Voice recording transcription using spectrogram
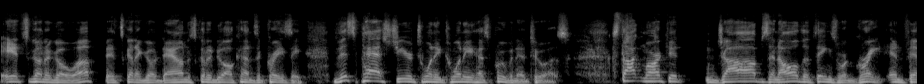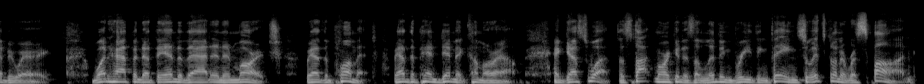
It's going to go up. It's going to go down. It's going to do all kinds of crazy. This past year, 2020, has proven it to us. Stock market, jobs, and all the things were great in February. What happened at the end of that and in March? We had the plummet. We had the pandemic come around. And guess what? The stock market is a living, breathing thing. So it's going to respond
